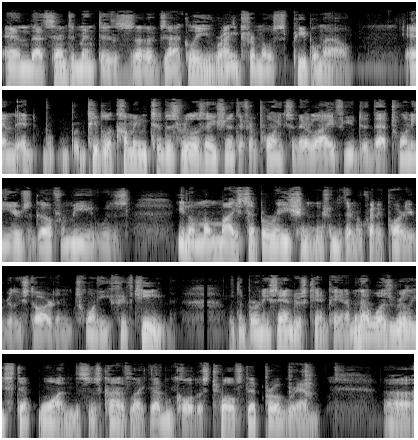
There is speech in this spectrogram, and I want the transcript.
And that sentiment is uh, exactly right for most people now. And it, people are coming to this realization at different points in their life. You did that 20 years ago. For me, it was, you know, my, my separation from the Democratic Party really started in 2015 with the Bernie Sanders campaign. I mean, that was really step one. This is kind of like, I would call this 12 step program uh,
